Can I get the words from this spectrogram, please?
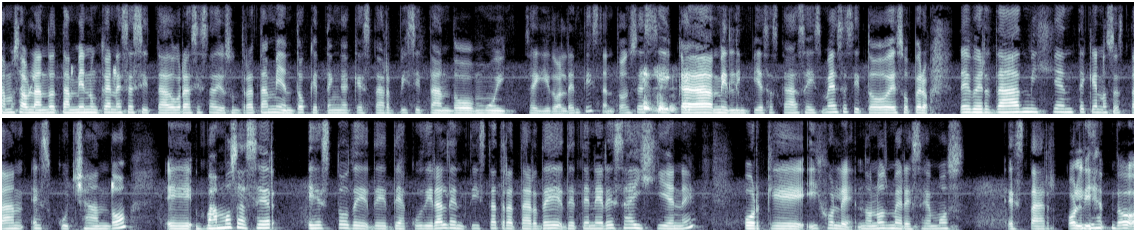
estamos hablando también, nunca he necesitado, gracias a Dios, un tratamiento que tenga que estar visitando muy seguido al dentista. Entonces, sí, cada, mis limpiezas cada seis meses y todo eso, pero de verdad, mi gente que nos están escuchando, eh, vamos a hacer esto de, de, acudir al dentista, tratar de, de tener esa higiene, porque, híjole, no nos merecemos estar oliendo.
